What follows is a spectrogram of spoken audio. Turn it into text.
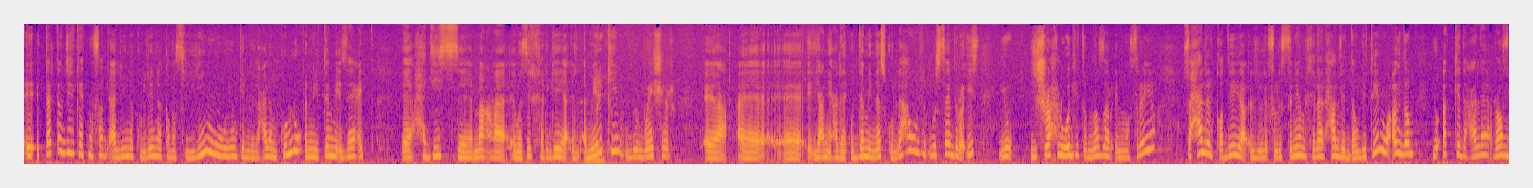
آه، الثالثة ودي كانت مفاجأة لينا كلنا كمصريين ويمكن للعالم كله أن يتم إذاعة حديث مع وزير خارجية الأمريكي بمباشر آه، آه، آه، يعني على قدام الناس كلها وال- والسيد الرئيس يشرح له وجهة النظر المصرية في حل القضية الفلسطينية من خلال حل الدولتين وأيضا يؤكد على رفض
